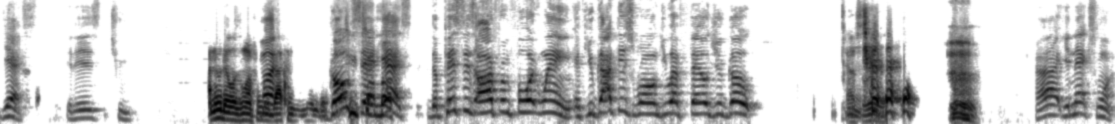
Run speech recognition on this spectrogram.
yes, it is true. I knew there was one from the But- back in the window. Goat He's said yes. The Pistons are from Fort Wayne. If you got this wrong, you have failed your goat. Absolutely. All right, your next one.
